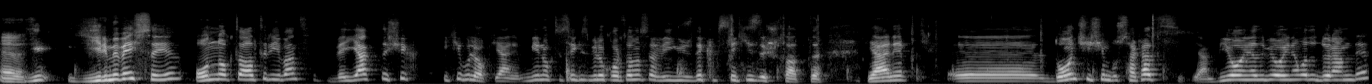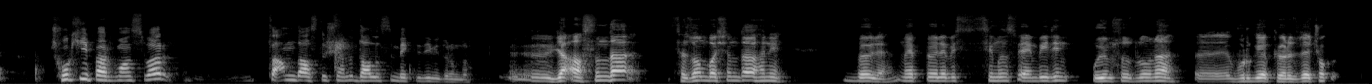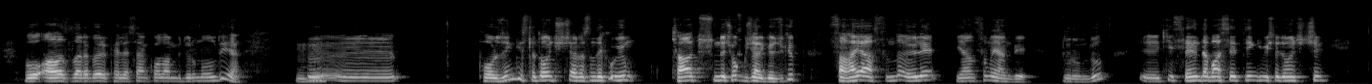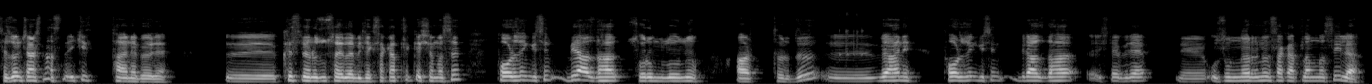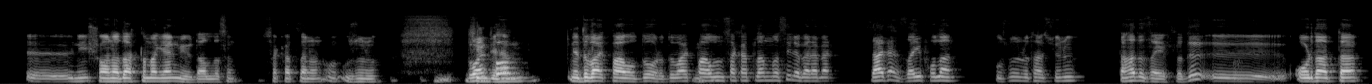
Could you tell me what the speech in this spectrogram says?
Evet. Y- 25 sayı, 10.6 rebound ve yaklaşık 2 blok yani 1.8 blok ortalaması ve %48 de şut attı. Yani e, Doncic'in bu sakat yani bir oynadı bir oynamadı dönemde çok iyi performansı var. Tam da aslında şu anda Dallas'ın beklediği bir durumdu. Ee, Ya aslında sezon başında hani böyle hep böyle bir Simmons ve Embiid'in uyumsuzluğuna e, vurgu yapıyoruz ve çok bu ağızlara böyle pelesenk olan bir durum oldu ya. Hı hı. Ee, Porzingis ile Doncic arasındaki uyum kağıt üstünde çok güzel gözüküp sahaya aslında öyle yansımayan bir durumdu. Ee, ki senin de bahsettiğin gibi işte Doncic'in sezon içerisinde aslında iki tane böyle e, kısmen uzun sayılabilecek sakatlık yaşaması Porzingis'in biraz daha sorumluluğunu arttırdı. Ee, ve hani Porzingis'in biraz daha işte bir de e, uzunlarının sakatlanmasıyla e, hani şu an adı aklıma gelmiyor. Dallas'ın sakatlanan uzunu. Dwight Şimdi Powell. hem ne Dwight Powell doğru. Dwight. Powell'ın sakatlanmasıyla beraber zaten zayıf olan uzun rotasyonu daha da zayıfladı. Ee, orada hatta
